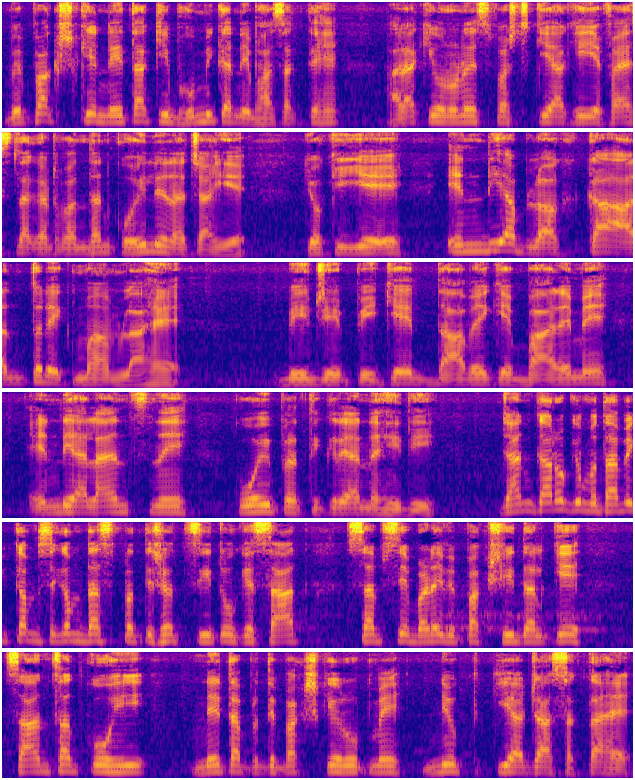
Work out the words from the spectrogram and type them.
विपक्ष के नेता की भूमिका निभा सकते हैं। हालाँकि उन्होंने स्पष्ट किया कि ये फैसला गठबंधन को ही लेना चाहिए। क्योंकि ये इंडिया ब्लॉक का आंतरिक मामला है। बीजेपी के दावे के बारे में इंडिया अलायंस ने कोई प्रतिक्रिया नहीं दी। जानकारों के मुताबिक कम से कम 10 प्रतिशत सीटों के साथ सबसे बड़े विपक्षी दल के सांसद को ही नेता प्रतिपक्ष के रूप में नियुक्त किया जा सकता है।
